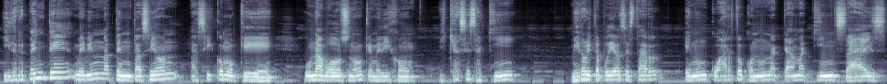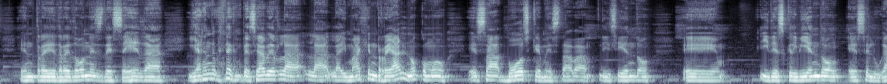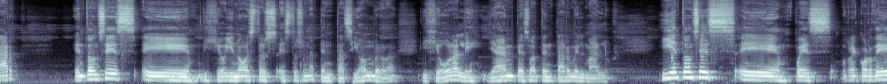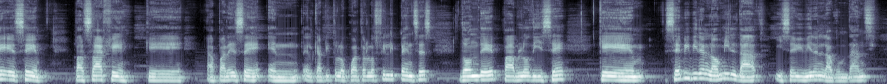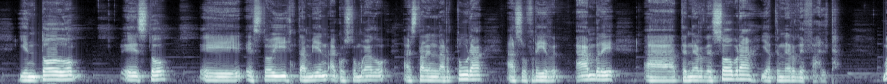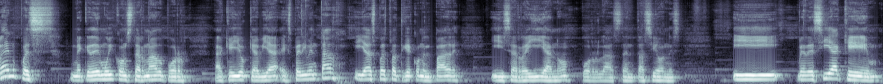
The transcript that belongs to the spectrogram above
Y de repente me vino una tentación, así como que una voz, ¿no? Que me dijo, ¿y qué haces aquí? Mira, ahorita pudieras estar en un cuarto con una cama king size, entre edredones de seda. Y hagan de cuenta que empecé a ver la, la, imagen real, ¿no? Como esa voz que me estaba diciendo eh, y describiendo ese lugar. Entonces eh, dije, oye, no, esto es, esto es una tentación, ¿verdad? Dije, órale, ya empezó a tentarme el malo. Y entonces, eh, pues recordé ese pasaje que aparece en el capítulo 4 de los Filipenses, donde Pablo dice que sé vivir en la humildad y sé vivir en la abundancia. Y en todo esto eh, estoy también acostumbrado a estar en la altura, a sufrir hambre, a tener de sobra y a tener de falta. Bueno, pues me quedé muy consternado por aquello que había experimentado y ya después platiqué con el padre y se reía, ¿no? Por las tentaciones. Y me decía que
